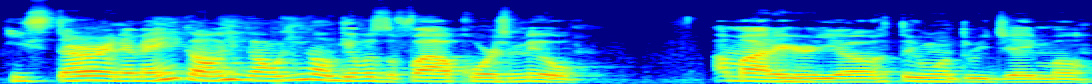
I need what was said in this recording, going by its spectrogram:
He's stirring it, man. He gonna he gonna he gonna give us a five course meal. I'm out of here, y'all. Three one three J Mo.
